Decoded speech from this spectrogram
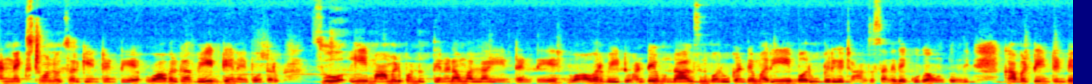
అండ్ నెక్స్ట్ వన్ వచ్చేసరికి ఏంటంటే ఓవర్గా వెయిట్ గెయిన్ అయిపోతారు. సో ఈ మామిడి పండు తినడం వల్ల ఏంటంటే ఓవర్ వెయిట్ అంటే ఉండాల్సిన బరువు కంటే మరీ బరువు పెరిగే ఛాన్సెస్ అనేది ఎక్కువగా ఉంటుంది. కాబట్టి ఏంటంటే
